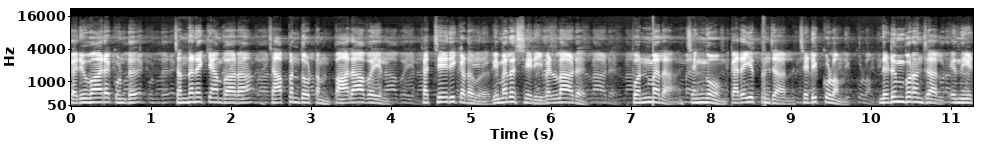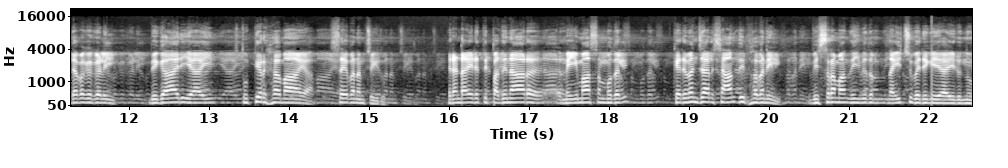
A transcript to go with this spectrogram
കരുവാരക്കുണ്ട് ചന്ദനക്കാമ്പാറ ചാപ്പൻതോട്ടം പാലാവയൽ കച്ചേരിക്കടവ് വിമലശ്ശേരി വെള്ളാട് പൊന്മല ചെങ്ങോം കരയുത്തഞ്ചാൽ ചെടിക്കുളം നെടുമ്പുറഞ്ചാൽ എന്നീ ഇടവകകളിൽ വികാരിയായി സ്തുത്യർഹമായ സേവനം ചെയ്തു. രണ്ടായിരത്തി പതിനാറ് മെയ് മാസം മുതൽ കരുവഞ്ചാൽ ശാന്തി ഭവനിൽ വിശ്രമ ജീവിതം നയിച്ചു വരികയായിരുന്നു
